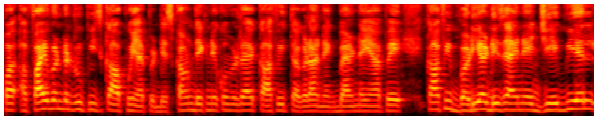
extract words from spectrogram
फाइव हंड्रेड रुपीज़ का आपको यहाँ पे डिस्काउंट देखने को मिल रहा है। काफ़ी तगड़ा नेक बैंड है यहाँ पे। काफ़ी बढ़िया डिज़ाइन है। जेबीएल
